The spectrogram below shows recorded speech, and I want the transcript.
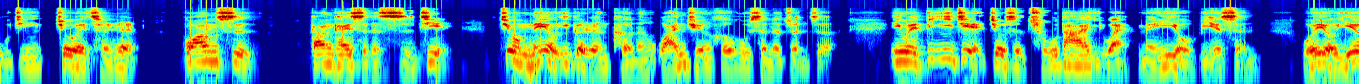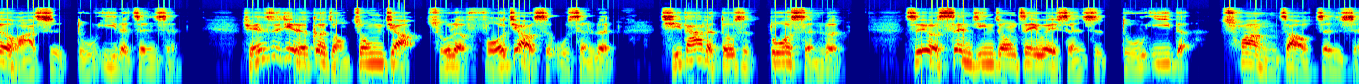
五经，就会承认，光是刚开始的十诫，就没有一个人可能完全合乎神的准则，因为第一诫就是除他以外没有别神，唯有耶和华是独一的真神。全世界的各种宗教，除了佛教是无神论，其他的都是多神论，只有圣经中这位神是独一的创造真神。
